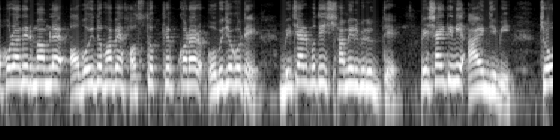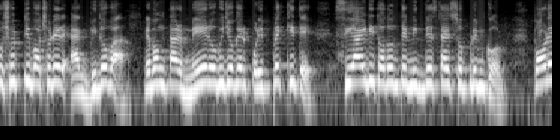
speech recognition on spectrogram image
অপরাধের মামলায় অবৈধভাবে হস্তক্ষেপ করার অভিযোগ ওঠে বিচারপতির স্বামীর বিরুদ্ধে। পেশায় তিনি আইনজীবী, চৌষট্টি বছরের এক বিধবা এবং তার মেয়ের অভিযোগের পরিপ্রেক্ষিতে সিআইডি তদন্তের নির্দেশ দেয় সুপ্রিম কোর্ট। পরে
